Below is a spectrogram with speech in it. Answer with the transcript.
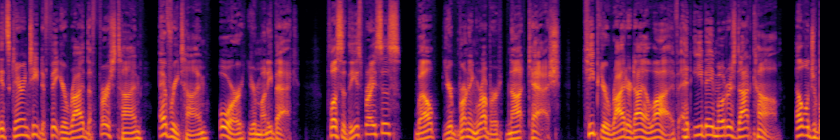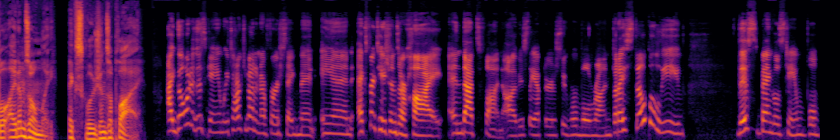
it's guaranteed to fit your ride the first time, every time, or your money back. Plus, at these prices, well, you're burning rubber, not cash. Keep your ride or die alive at ebaymotors.com. Eligible items only. Exclusions apply. I go into this game, we talked about in our first segment, and expectations are high, and that's fun, obviously, after a Super Bowl run. But I still believe this Bengals team will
